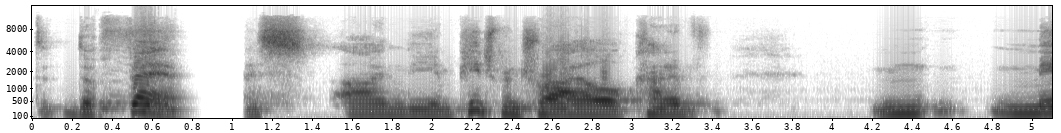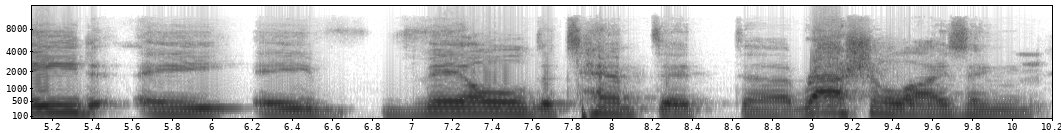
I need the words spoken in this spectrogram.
d- defense on the impeachment trial kind of m- made a, a veiled attempt at uh, rationalizing mm.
